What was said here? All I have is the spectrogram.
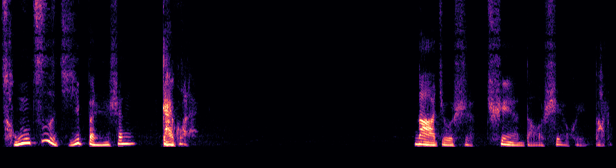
从自己本身改过来，那就是劝导社会大众，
